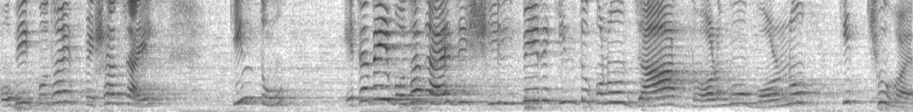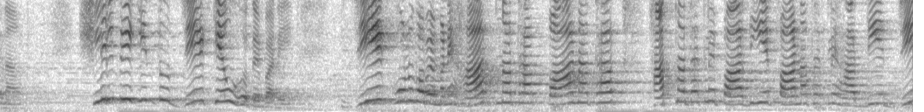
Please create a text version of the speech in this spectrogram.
অভিক বোধহয় স্পেশাল চাইল্ড কিন্তু এটাতেই বোঝা যায় যে শিল্পের কিন্তু কোনো জাত, ধর্ম, বর্ণ কিচ্ছু হয় না। শিল্পী কিন্তু যে কেউ হতে পারে। যে কোনোভাবে মানে হাত না থাক, পা না থাক, হাত না থাকলে পা দিয়ে, পা না থাকলে হাত দিয়ে যে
